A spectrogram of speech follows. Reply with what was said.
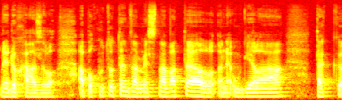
nedocházelo. A pokud to ten zaměstnavatel neudělá, tak eh,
